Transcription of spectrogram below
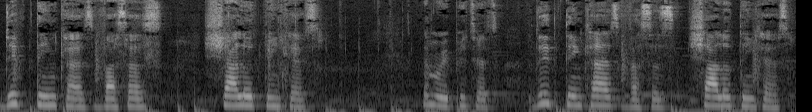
deep thinkers versus shallow thinkers. Let me repeat it deep thinkers versus shallow thinkers.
